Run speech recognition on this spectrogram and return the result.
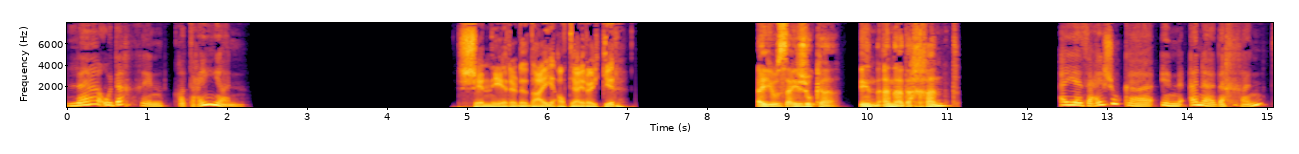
لا أدخن قطعيا Sjenerer det deg at jeg røyker? أيزعجك إن أنا دخنت؟ أيزعجك إن أنا دخنت؟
